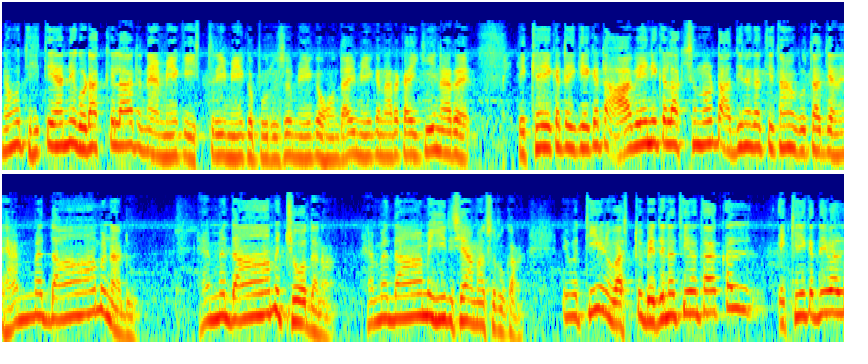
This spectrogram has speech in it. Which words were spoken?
නමුත් හිත යන්නේ ගොඩක් වෙලාවට නෑ. මේක ස්ත්‍රී මේක පුරුෂ මේක හොඳයි මේක නරකයි කියන අර එක එකට එක එකට ආවේනික ලක්ෂණ වලට අදින ගතිය තමයි පෘථග්ජන හැමදාම නඩු. හැමදාම චෝදනා. හැමදාම ඊර්ෂ්‍යාමසුරුකම් ඒව තියෙන වස්තු බෙදෙන තියෙන තාක්කල් එක එක දේවල්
